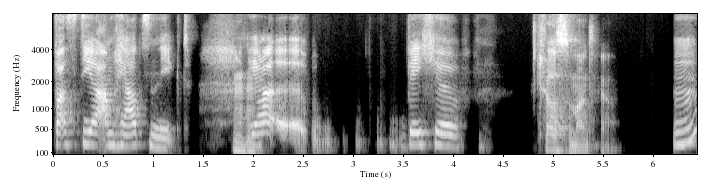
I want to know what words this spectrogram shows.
was dir am Herzen liegt. Mhm. Ja, äh, welche. Ich weiß, was du meinst, ja. Hm?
